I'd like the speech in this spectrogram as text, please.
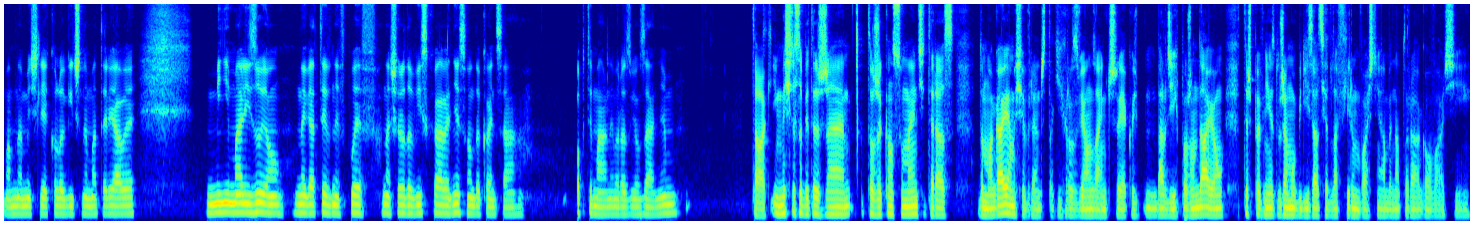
mam na myśli ekologiczne materiały, minimalizują negatywny wpływ na środowisko, ale nie są do końca optymalnym rozwiązaniem. Tak, i myślę sobie też, że to, że konsumenci teraz domagają się wręcz takich rozwiązań, czy jakoś bardziej ich pożądają, też pewnie jest duża mobilizacja dla firm właśnie, aby na to reagować i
